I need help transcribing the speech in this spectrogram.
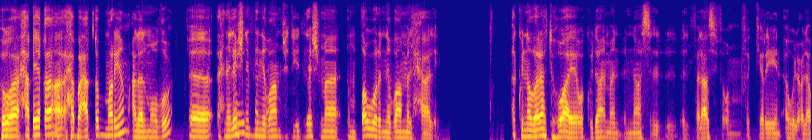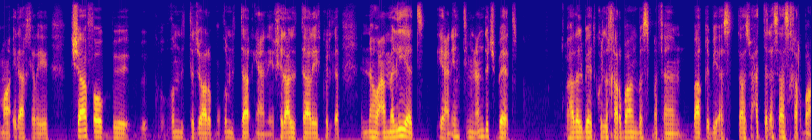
هو حقيقة أحب أعقب مريم على الموضوع. أه، إحنا ليش نبني. نظام جديد؟ ليش ما نطور النظام الحالي؟ أكو نظريات هواية وأكو دائما الناس ال- ال- الفلاسفة والمفكرين أو العلماء إلى آخره شافوا ضمن التجارب وضمن. يعني خلال التاريخ كله إنه عملية يعني أنت من عندك بيت وهذا البيت كله خربان بس مثلا باقي بأساس وحتى الأساس خربان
